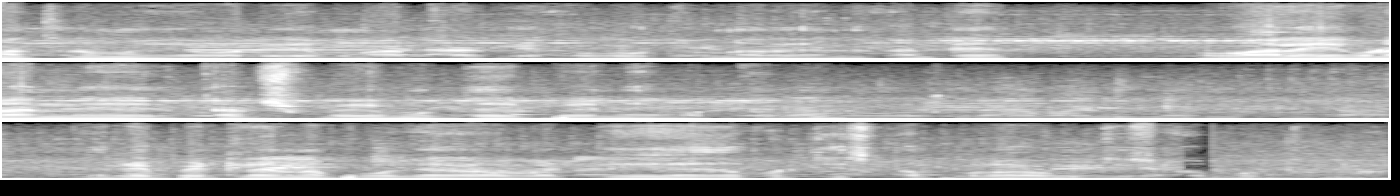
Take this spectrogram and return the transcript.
మాత్రం ఎవరు ఏం మాట్లాడలేకపోతున్నారు ఎందుకంటే వాళ్ళవి కూడా అన్నీ తడిచిపోయి ముద్దయిపోయినాయి మొత్తము. రేపు ఎట్లయినా పూజ కాబట్టి ఏదో ఒకటి తీసుకపోవడం తీసుకుపోతున్నారు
